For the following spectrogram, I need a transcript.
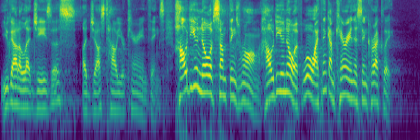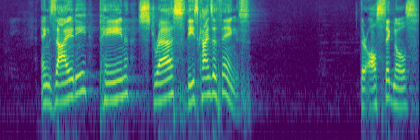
You got to let Jesus adjust how you're carrying things. How do you know if something's wrong? How do you know if, whoa, I think I'm carrying this incorrectly? Anxiety, pain, stress, these kinds of things. They're all signals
